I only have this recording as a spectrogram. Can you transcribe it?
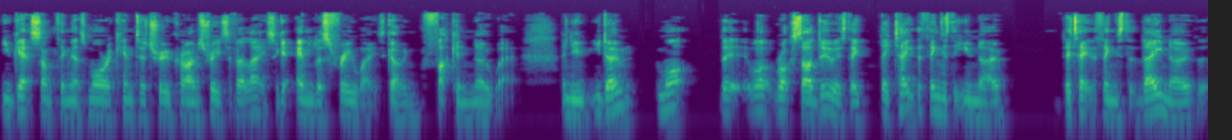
you get something that's more akin to true crime streets of LA. So you get endless freeways going fucking nowhere, and you you don't what they, what Rockstar do is they they take the things that you know, they take the things that they know that,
